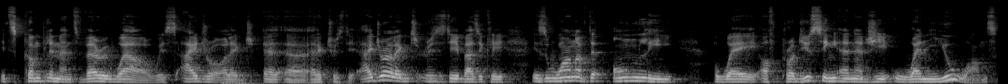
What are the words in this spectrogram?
it's complements very well with hydroelectricity. Uh, uh hydroelectricity basically is one of the only way of producing energy when you want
